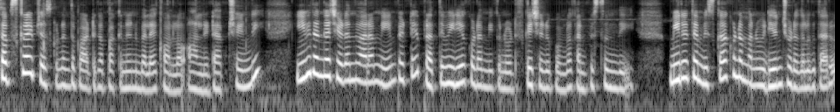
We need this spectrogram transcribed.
సబ్స్క్రైబ్ చేసుకోవడంతో పాటుగా పక్కన బెల్ ఐకాన్లో ఆల్ని ట్యాప్ చేయండి. ఈ విధంగా చేయడం ద్వారా మేము పెట్టే ప్రతి వీడియో కూడా మీకు నోటిఫికేషన్ రూపంలో కనిపిస్తుంది. మీరైతే మిస్ కాకుండా మన వీడియోని చూడగలుగుతారు.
